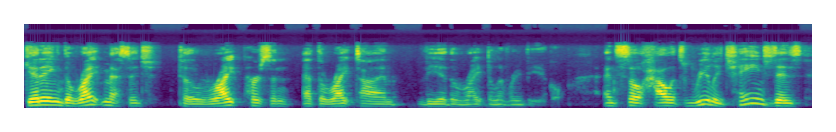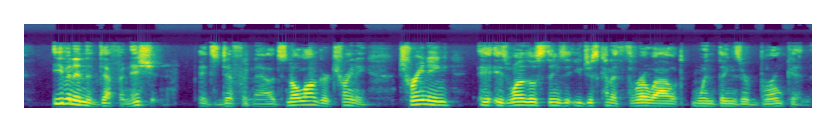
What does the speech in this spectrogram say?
getting the right message to the right person at the right time via the right delivery vehicle. And so, how it's really changed is even in the definition, it's different now. It's no longer training. Training is one of those things that you just kind of throw out when things are broken.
